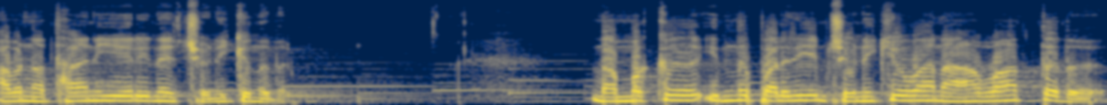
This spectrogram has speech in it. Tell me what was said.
അവൻ നഥാനിയേലിനെ ക്ഷണിക്കുന്നത്. നമുക്ക് ഇന്ന് പലരെയും ക്ഷണിക്കുവാനാവാത്തത്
